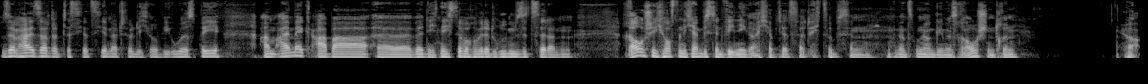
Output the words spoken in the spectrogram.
Sennheiser, das ist jetzt hier natürlich irgendwie USB am iMac, aber äh, wenn ich nächste Woche wieder drüben sitze, dann rausche ich hoffentlich ein bisschen weniger. Ich habe jetzt halt echt so ein bisschen ein ganz unangenehmes Rauschen drin. Ja.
